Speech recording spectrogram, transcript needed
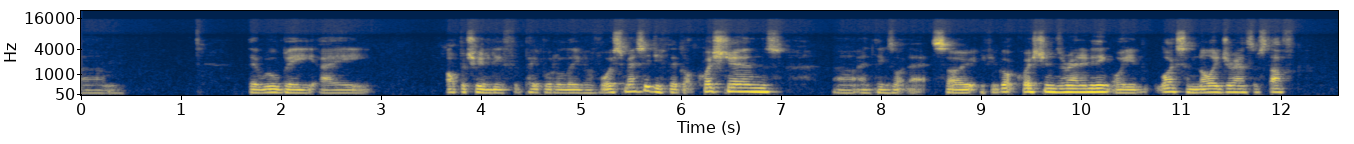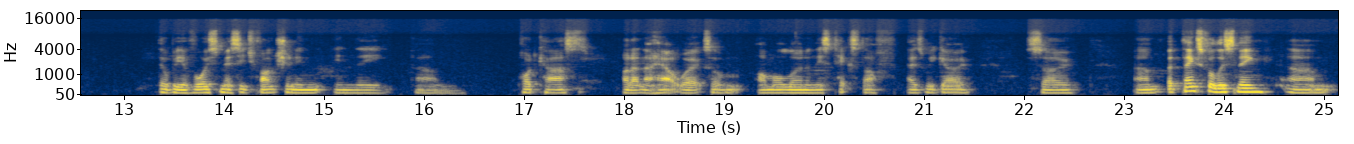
Um, there will be a opportunity for people to leave a voice message if they've got questions uh, and things like that. So if you've got questions around anything or you'd like some knowledge around some stuff, there'll be a voice message function in in the um, podcast. I don't know how it works. I'm I'm all learning this tech stuff as we go. So, um, but thanks for listening. Um,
